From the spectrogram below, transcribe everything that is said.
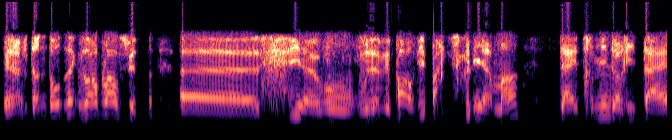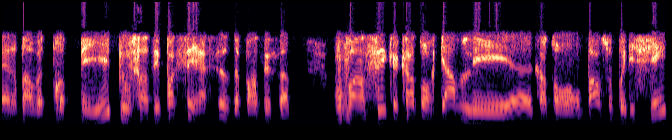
Et là, je donne d'autres exemples ensuite. Euh, si euh, vous vous avez pas envie particulièrement d'être minoritaire dans votre propre pays, puis vous sentez pas que c'est raciste de penser ça. Vous pensez que quand on regarde les, euh, quand on pense aux policiers,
